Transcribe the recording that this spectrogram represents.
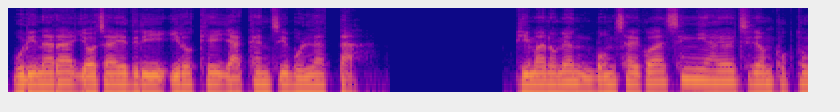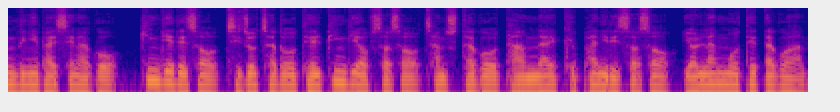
우리나라 여자애들이 이렇게 약한지 몰랐다. 비만 오면 몸살과 생리하혈 질염 복통 등이 발생하고 핑계대서 지조차도 될 핑계 없어서 잠수 타고 다음날 급한 일 있어서 연락 못했다고 함.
